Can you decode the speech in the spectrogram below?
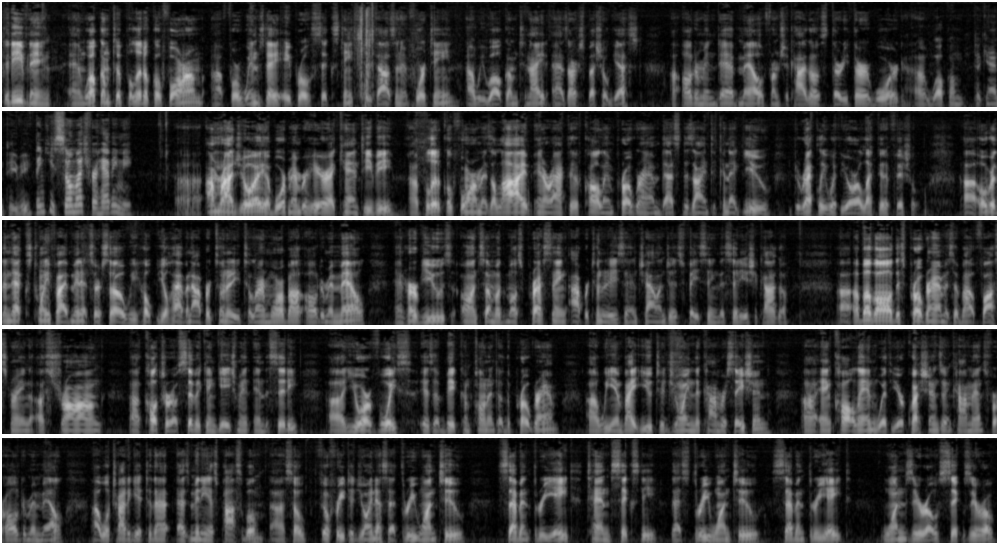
Good evening, and welcome to Political Forum uh, for Wednesday, April 16th, 2014. Uh, we welcome tonight as our special guest uh, Alderman Deb Mell from Chicago's 33rd Ward. Uh, welcome to CAN TV. Thank you so much for having me. Uh, I'm Rod Joy, a board member here at CAN TV. Uh, Political Forum is a live, interactive call in program that's designed to connect you directly with your elected official. Uh, over the next 25 minutes or so, we hope you'll have an opportunity to learn more about Alderman Mell and her views on some of the most pressing opportunities and challenges facing the city of Chicago. Uh, above all, this program is about fostering a strong uh, culture of civic engagement in the city. Uh, your voice is a big component of the program. Uh, we invite you to join the conversation uh, and call in with your questions and comments for Alderman Mell. Uh, we'll try to get to that as many as possible. Uh, so feel free to join us at 312 738 1060. That's 312 738 1060.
